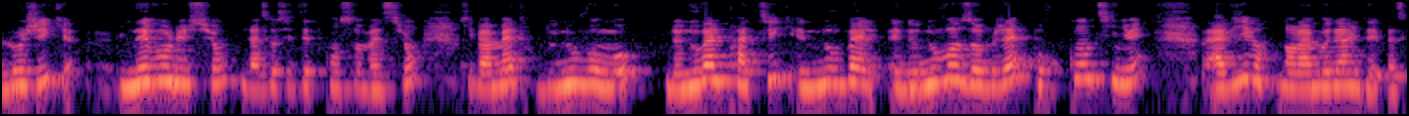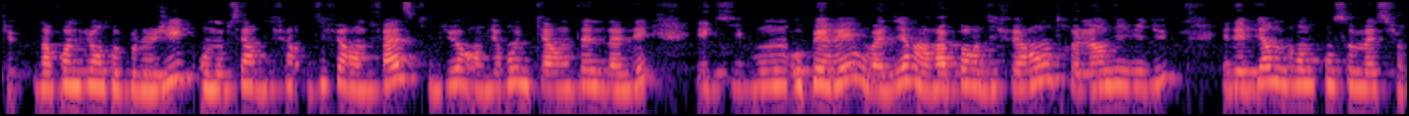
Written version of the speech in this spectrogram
logique une évolution de la société de consommation qui va mettre de nouveaux mots, de nouvelles pratiques et de, nouvelles, et de nouveaux objets pour continuer à vivre dans la modernité. Parce que d'un point de vue anthropologique, on observe différentes phases qui durent environ une quarantaine d'années et qui vont opérer, on va dire, un rapport différent entre l'individu et les biens de grande consommation.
